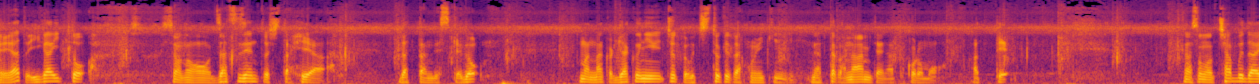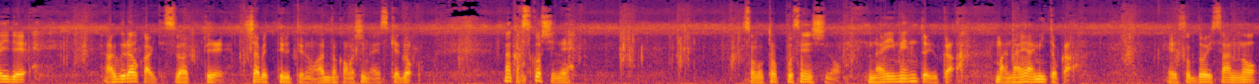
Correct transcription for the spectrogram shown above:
えー、あと意外と、その雑然とした部屋だったんですけど、まあなんか逆にちょっと打ち解けた雰囲気になったかなみたいなところもあって、ま、そのちゃぶ台であぐらをかいて座って喋ってるっていうのもあるのかもしれないですけど、なんか少しね、そのトップ選手の内面というか、まあ、悩みとか、えー、その土井さんの、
